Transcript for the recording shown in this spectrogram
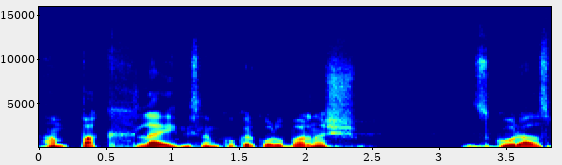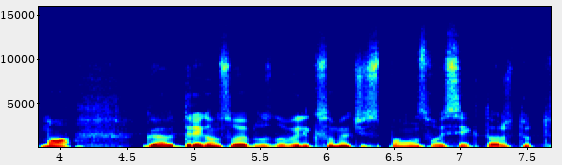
Ampak, lej, mislim, kako koli obrneš, zgurali smo. Dregonso je bilo zelo veliko, so imeli čisto poln svoj sektor, tudi,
